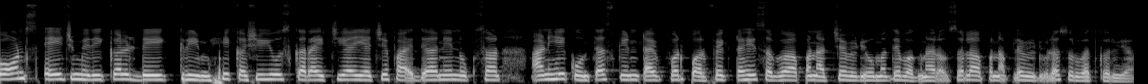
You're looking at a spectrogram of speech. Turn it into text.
Pond's age miracle day cream ही कशी यूज करायची आहे याचे फायदे आणि नुकसान आणि हे कोणत्या स्किन टाईपवर परफेक्ट आहे हे सगळं आपण आजच्या व्हिडिओमध्ये बघणार आहोत. चला आपण आपल्या व्हिडिओला सुरुवात करूया.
